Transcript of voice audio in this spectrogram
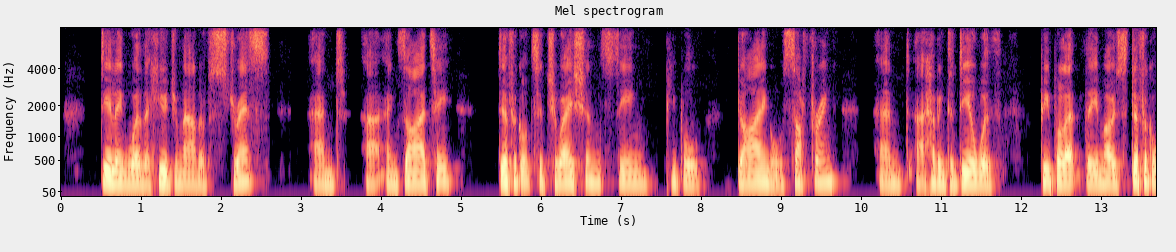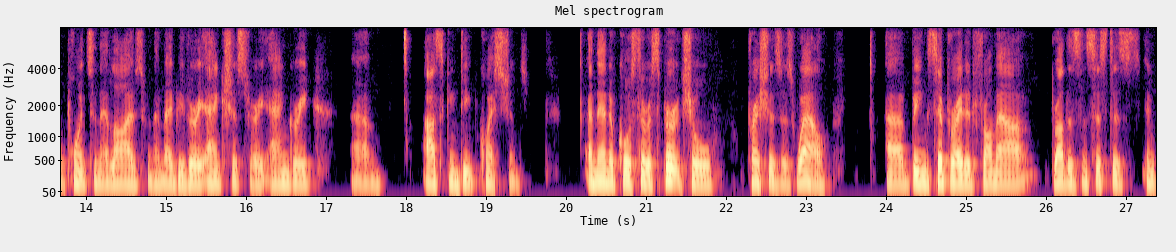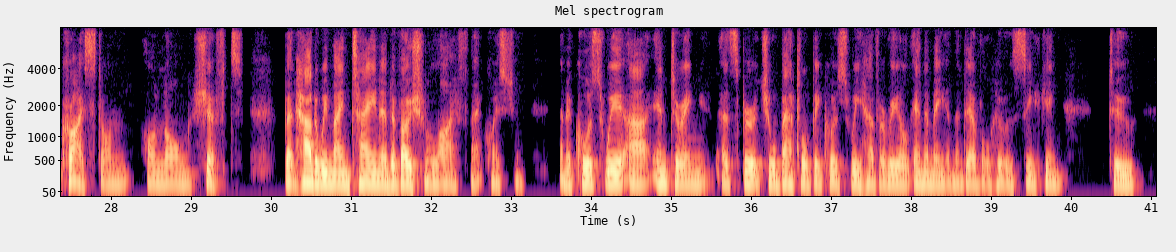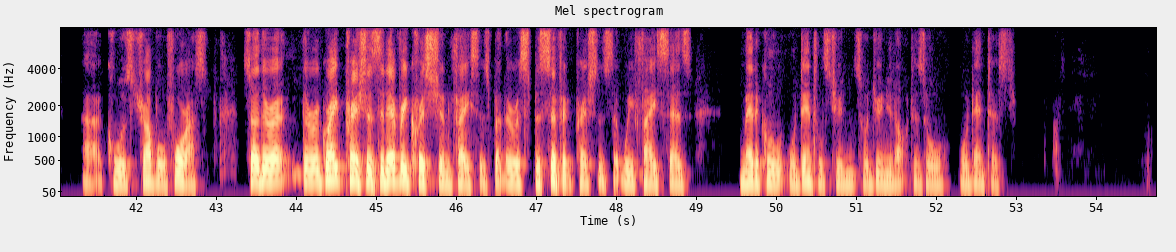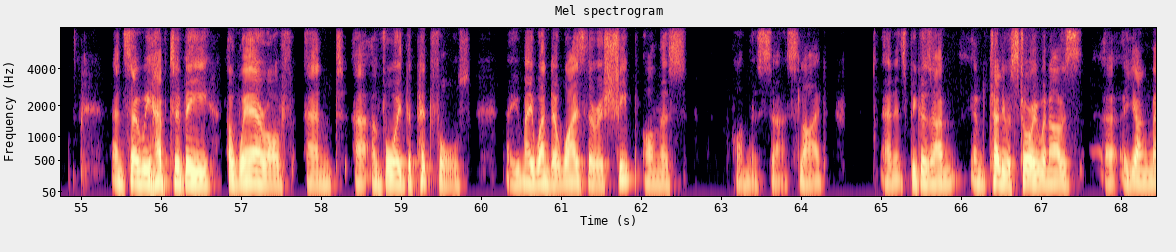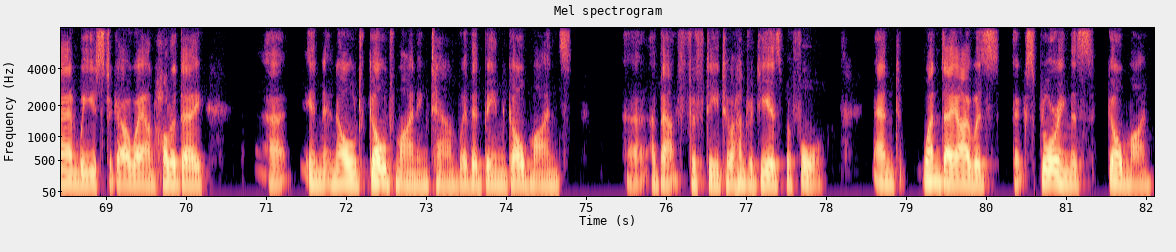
dealing with a huge amount of stress and uh, anxiety, difficult situations, seeing people dying or suffering, and uh, having to deal with people at the most difficult points in their lives when they may be very anxious, very angry, um, asking deep questions. And then, of course, there are spiritual pressures as well, uh, being separated from our brothers and sisters in Christ on, on long shifts. But how do we maintain a devotional life? That question. And of course, we are entering a spiritual battle because we have a real enemy in the devil who is seeking to uh, cause trouble for us. So there are there are great pressures that every Christian faces, but there are specific pressures that we face as medical or dental students or junior doctors or, or dentists. And so we have to be aware of and uh, avoid the pitfalls. you may wonder why is there a sheep on this on this uh, slide? And it's because I'm going to tell you a story. When I was a young man, we used to go away on holiday uh, in an old gold mining town where there'd been gold mines uh, about 50 to 100 years before. And one day I was exploring this gold mine,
